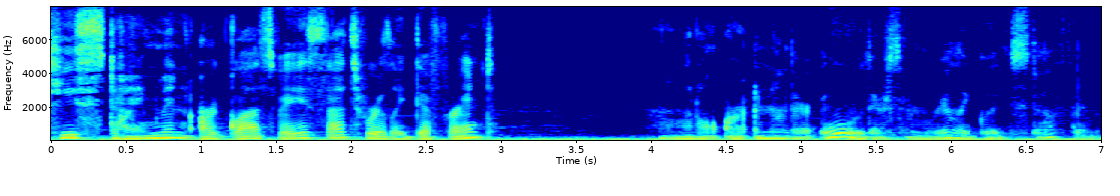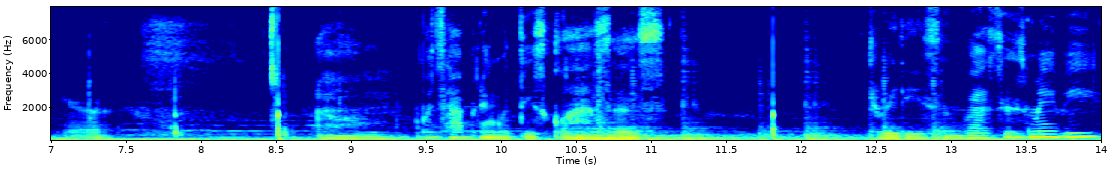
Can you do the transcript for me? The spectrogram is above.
T. Steinman art glass vase. That's really different. A little art, another. Ooh, there's some really good stuff in here. Um, what's happening with these glasses? 3D sunglasses, maybe?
